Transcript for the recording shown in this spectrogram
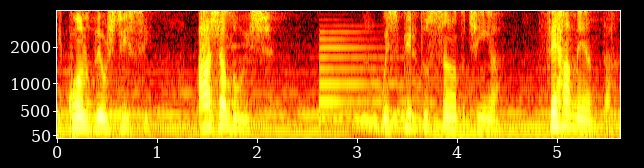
E quando Deus disse: haja luz, o Espírito Santo tinha ferramenta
